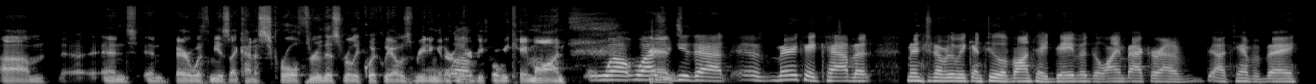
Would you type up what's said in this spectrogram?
Um, uh, and and bear with me as I kind of scroll through this really quickly. I was reading it earlier Well, before we came on. Well, well, as you do that, uh, Mary Kay Cabot mentioned over the weekend too Lavonte David, the linebacker out of uh, Tampa Bay.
